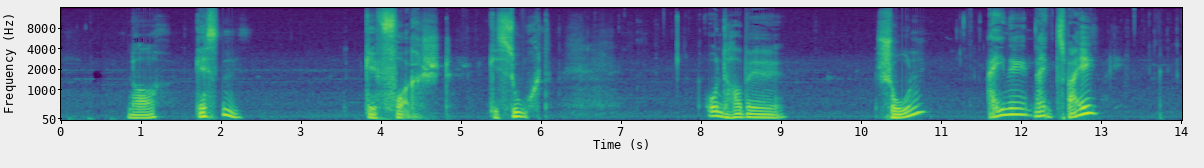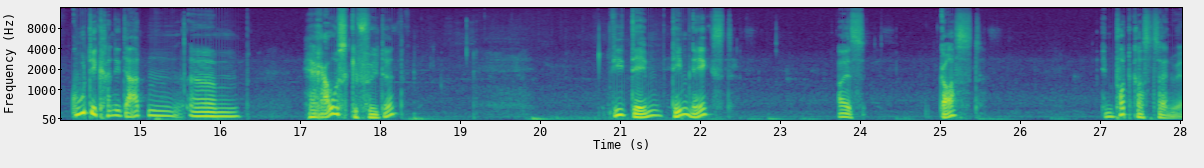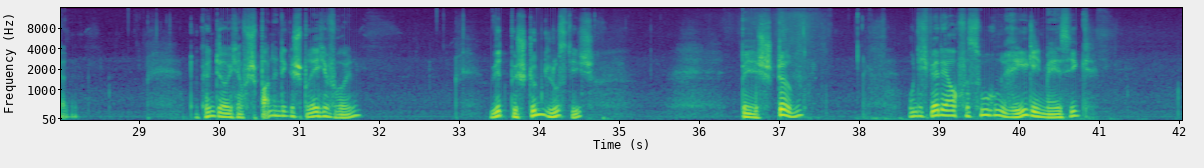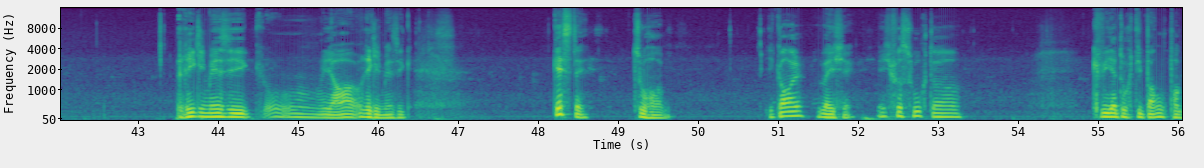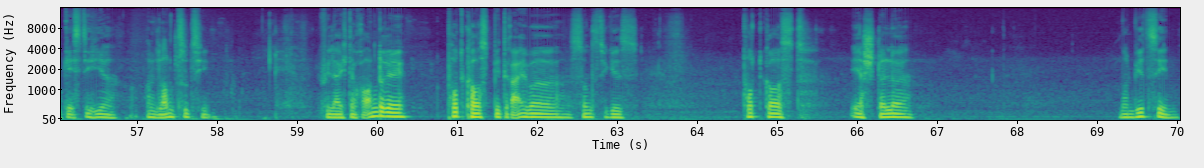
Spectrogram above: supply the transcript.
nach Gästen geforscht, gesucht und habe schon eine, nein, zwei gute Kandidaten ähm, herausgefiltert, die dem demnächst als Gast im Podcast sein werden. Da könnt ihr euch auf spannende Gespräche freuen. Wird bestimmt lustig. Bestimmt. Und ich werde auch versuchen, regelmäßig, regelmäßig, ja, regelmäßig Gäste zu haben. Egal welche. Ich versuche da quer durch die Bank ein paar Gäste hier an Land zu ziehen. Vielleicht auch andere Podcast-Betreiber, sonstiges Podcast-Ersteller, man wird sehen.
